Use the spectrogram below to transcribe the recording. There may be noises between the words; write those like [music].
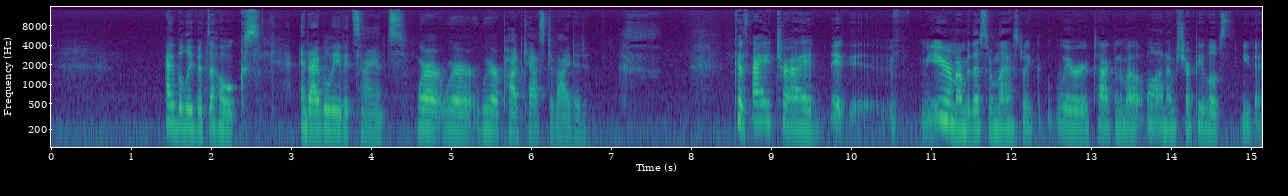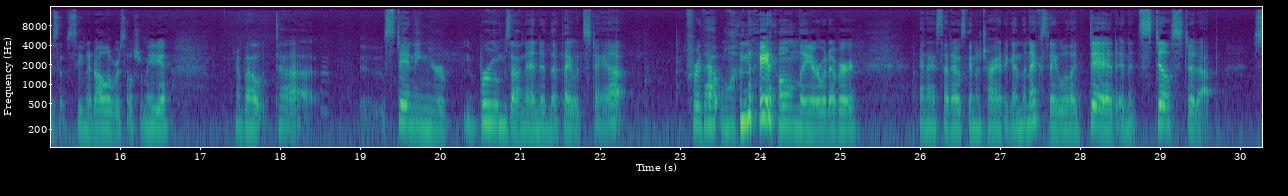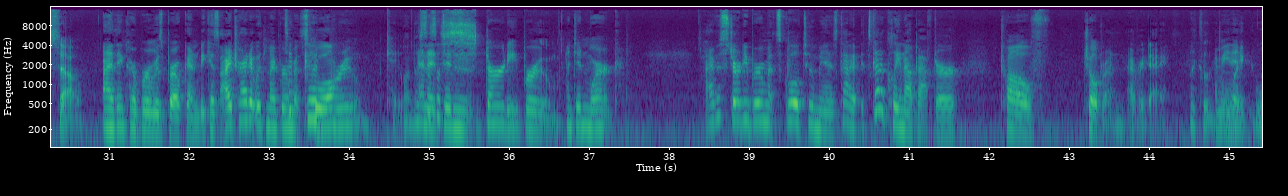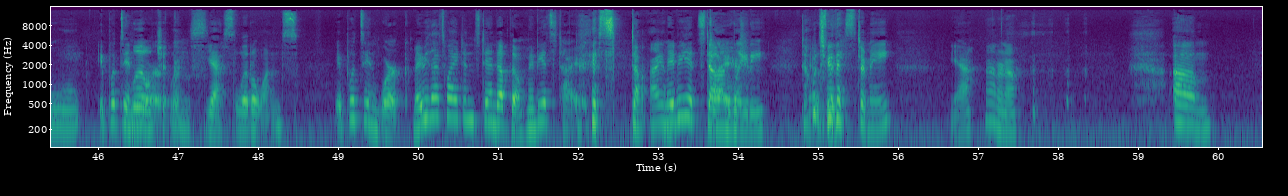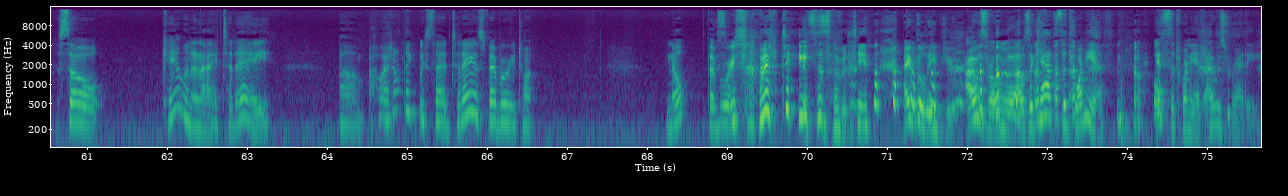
I believe it's a hoax. And I believe it's science. We're we're we're a podcast divided. [laughs] Because I tried, it, you remember this from last week, we were talking about, well, and I'm sure people, have, you guys have seen it all over social media, about uh, standing your brooms on end and that they would stay up for that [laughs] one night only or whatever. And I said I was going to try it again the next day. Well, I did, and it still stood up. So, I think her broom is broken because I tried it with my broom it's a at good school. broom, Katelyn. This And is it a didn't- sturdy broom. It didn't work. I have a sturdy broom at school too, man. It's got to it's got to clean up after twelve children every day. Like, I mean, like l- It puts in little work. chitlins. Yes, little ones. It puts in work. Maybe that's why it didn't stand up though. Maybe it's tired. [laughs] It's done. Maybe it's done, tired. lady. Don't do very- this to me. yeah, I don't know. [laughs] Um, so Katelyn and I today. Um, oh, I don't think we said today is February twenty. Nope, February It's the seventeenth. seventeenth. I believed you. I was rolling with it. I was like, yeah, it's the twentieth. [laughs] No. It's the twentieth. I was ready.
